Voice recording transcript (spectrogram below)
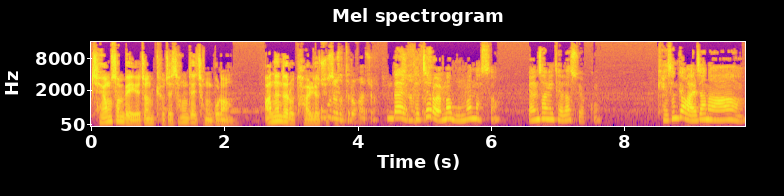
재영 선배 예전 교제 상대 정보랑 아는 대로 다 알려주세요 호구조사 들어가죠. 근데. 대체로 얼마 못 만났어. 연상이 대다수였고. 걔 성격 알잖아.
